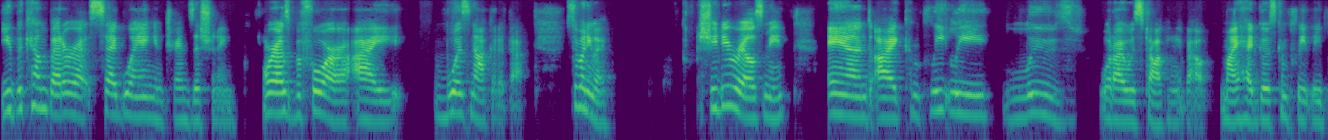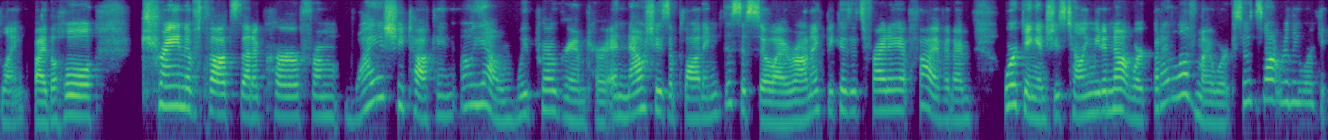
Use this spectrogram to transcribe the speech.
you become better at segueing and transitioning. Whereas before, I was not good at that. So, anyway, she derails me and I completely lose what I was talking about. My head goes completely blank by the whole train of thoughts that occur from why is she talking? Oh, yeah, we programmed her. And now she's applauding. This is so ironic because it's Friday at five and I'm working and she's telling me to not work, but I love my work. So it's not really working.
